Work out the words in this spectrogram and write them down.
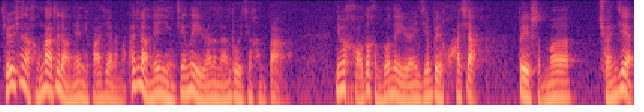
其实现在恒大这两年你发现了吗？他这两年引进内援的难度已经很大了，因为好的很多内援已经被华夏、被什么权健，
